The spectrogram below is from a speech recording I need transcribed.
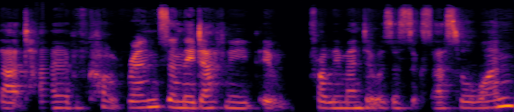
that type of conference, and they definitely, it probably meant it was a successful one.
